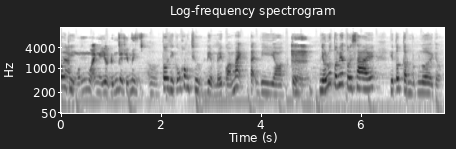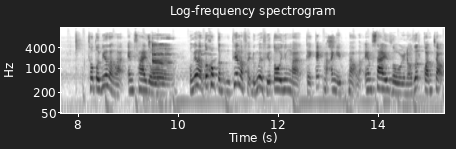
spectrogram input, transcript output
tôi là thì muốn anh người yêu đứng về phía mình ờ, tôi thì cũng không trừ điểm đấy quá mạnh tại vì ờ, kiểu Ừ. nhiều lúc tôi biết tôi sai ấy, thì tôi cần một người kiểu cho tôi biết rằng là em sai rồi ờ có nghĩa là tôi rồi. không cần thiết là phải đứng về phía tôi nhưng mà cái cách mà anh ấy bảo là em sai rồi nó rất quan trọng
